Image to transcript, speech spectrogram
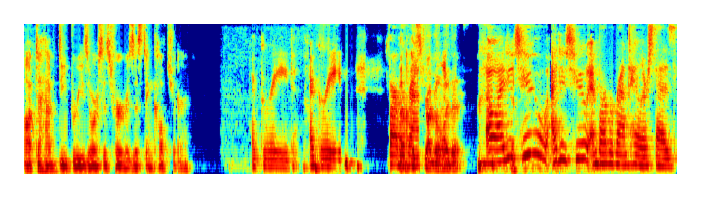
ought to have deep resources for resisting culture. Agreed. Agreed. Barbara Brown. I struggle with it. Oh, I do too. I do too. And Barbara Brown Taylor says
